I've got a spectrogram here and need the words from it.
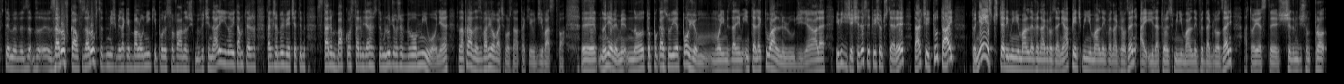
w tym w, zarówka, w zarówce mieliśmy takie baloniki porysowane, żeśmy wycinali, no i tam też, tak żeby wiecie, tym starym babkom, starym dziadom, tym ludziom, żeby było miło, nie, to naprawdę zwariować można takiego dziwactwa. E, no nie wiem, no to pokazuje poziom, moim zdaniem, intelektualny ludzi, nie? Ale i widzicie, 754, tak? Czyli tutaj to nie jest 4 minimalne wynagrodzenia, 5 minimalnych wynagrodzeń, a ile to jest minimalnych wynagrodzeń? A to jest 70 y, pro,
